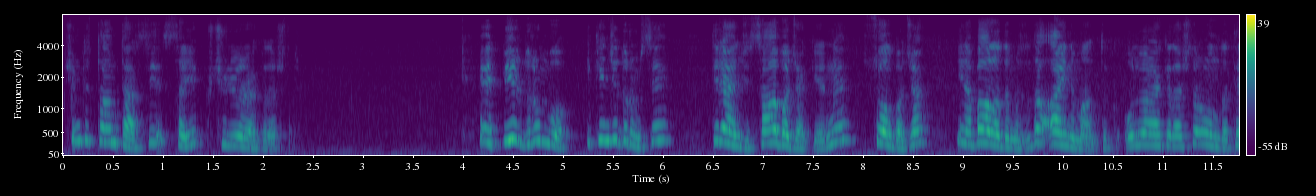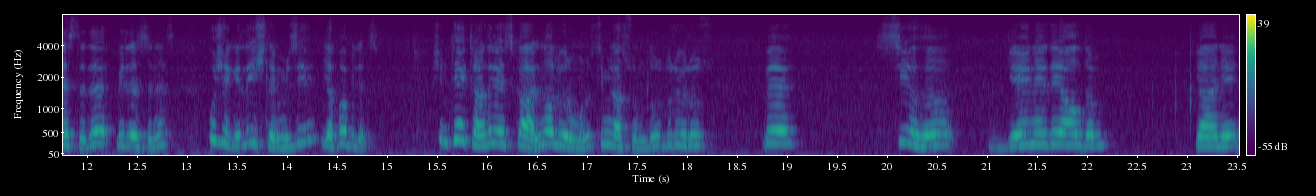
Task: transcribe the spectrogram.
şimdi tam tersi sayı küçülüyor arkadaşlar. Evet bir durum bu. İkinci durum ise direnci sağ bacak yerine sol bacak. Yine bağladığımızda da aynı mantık oluyor arkadaşlar. Onu da test edebilirsiniz. Bu şekilde işlemimizi yapabiliriz. Şimdi tekrardan eski haline alıyorum bunu. Simülasyonu durduruyoruz. Ve siyahı GND'ye aldım. Yani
